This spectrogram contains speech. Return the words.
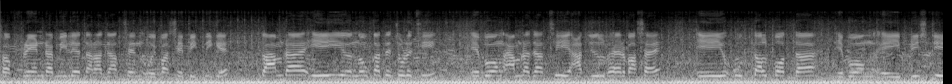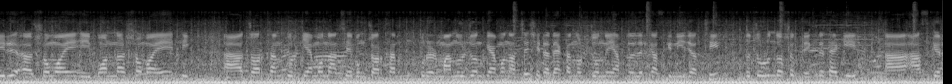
সব ফ্রেন্ডরা মিলে তারা যাচ্ছেন ওই পাশে পিকনিকে তো আমরা এই নৌকাতে চড়েছি এবং আমরা যাচ্ছি আজিজুল ভাইয়ের বাসায়। এই উত্তাল পদ্মা এবং এই বৃষ্টির সময়ে, এই বন্যার সময়ে ঠিক চরখানপুর কেমন আছে এবং চরখানপুরের মানুষজন কেমন আছে সেটা দেখানোর জন্যই আপনাদের কাছকে নিয়ে যাচ্ছি। তো তরুণ দর্শক, দেখতে থাকি আজকের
